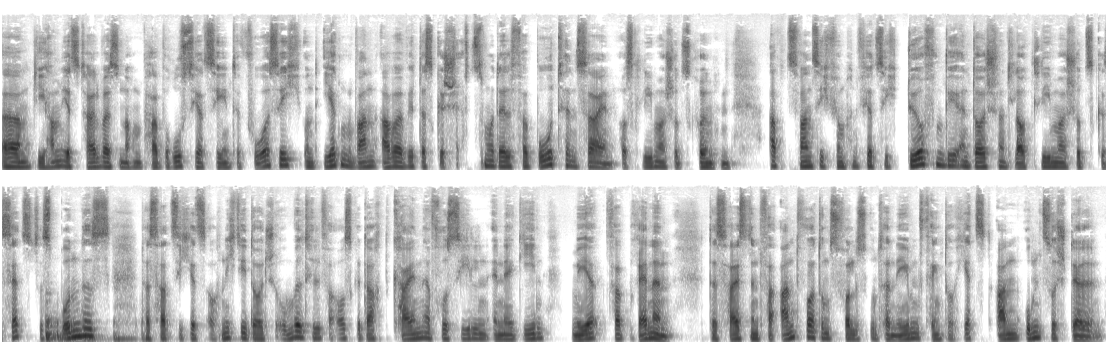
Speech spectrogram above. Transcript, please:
Ähm, die haben jetzt teilweise noch ein paar Berufsjahrzehnte vor sich und irgendwann aber wird das Geschäftsmodell verboten sein aus Klimaschutzgründen. Ab 2045 dürfen wir in Deutschland laut Klimaschutzgesetz des Bundes, das hat sich jetzt auch nicht die deutsche Umwelthilfe ausgedacht, keine fossilen Energien mehr verbrennen. Das heißt, ein verantwortungsvolles Unternehmen fängt doch jetzt an, umzustellen.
